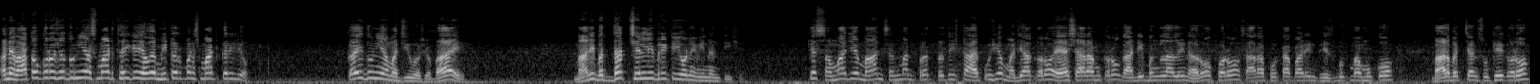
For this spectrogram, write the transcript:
અને વાતો કરો છો, દુનિયા સ્માર્ટ થઈ ગઈ, હવે મીટર પણ સ્માર્ટ કરી લો. કઈ દુનિયામાં જીવો છો? ભાઈ, મારી બધા જ સેલિબ્રિટીઓને વિનંતી છે કે સમાજે માન સન્માન પ્રત પ્રતિષ્ઠા આપ્યું છે, મજા કરો એશ આરામ કરો, ગાડી બંગલા લઈને હરો ફરો, સારા ફોટા પાડીને ફેસબુકમાં મૂકો, બાળ બચ્ચાને સુખી કરો.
